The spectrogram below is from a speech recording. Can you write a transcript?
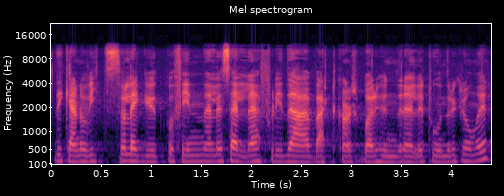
det ikke er noe vits å legge ut på Finn eller selge fordi det er verdt kanskje bare 100 eller 200 kroner.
